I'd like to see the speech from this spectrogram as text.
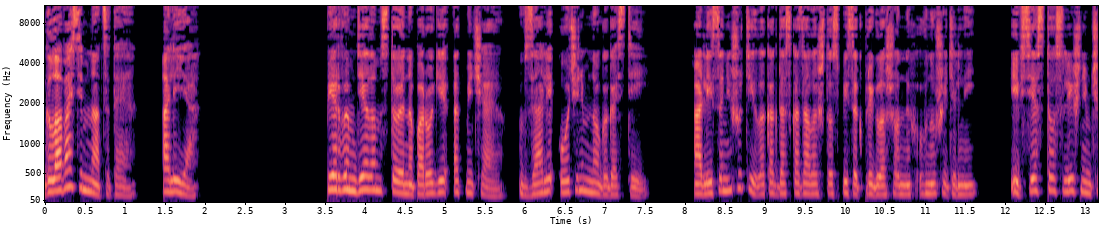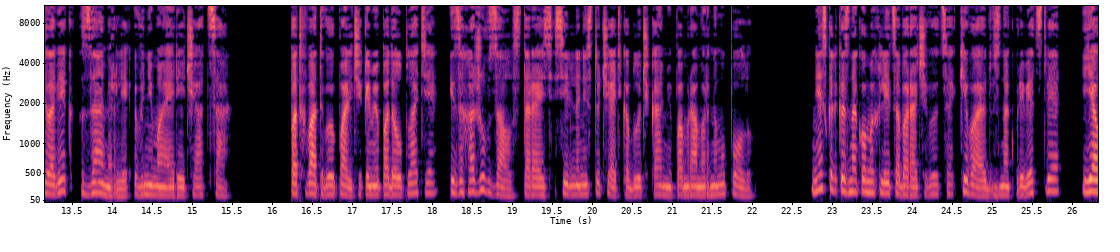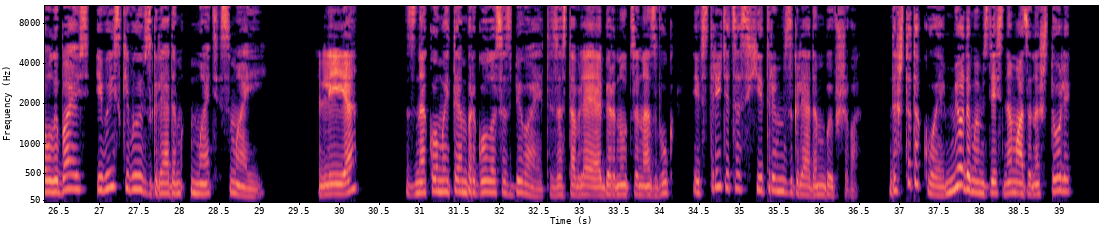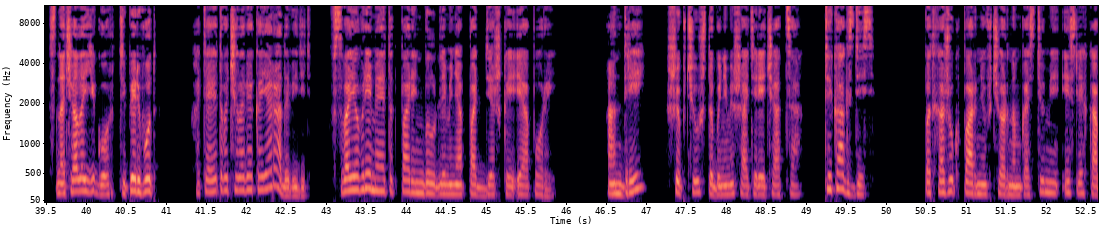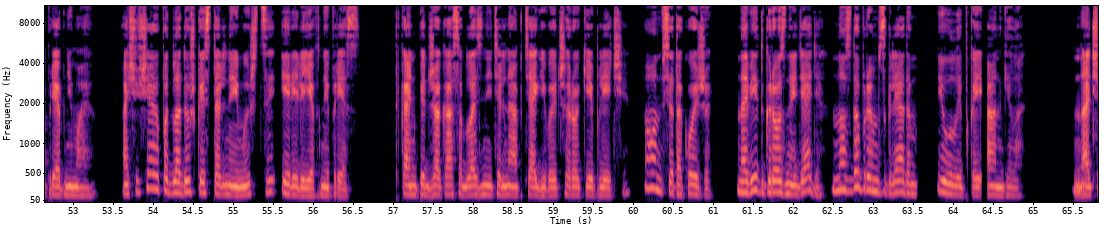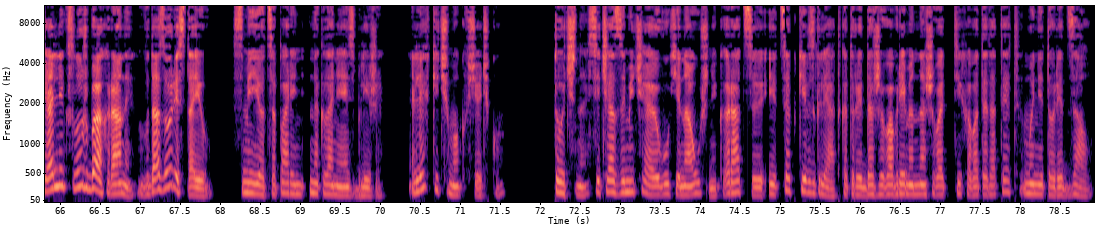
Глава 17. Алия. Первым делом, стоя на пороге, отмечаю. В зале очень много гостей. Алиса не шутила, когда сказала, что список приглашенных внушительный. И все сто с лишним человек замерли, внимая речи отца. Подхватываю пальчиками подол платья и захожу в зал, стараясь сильно не стучать каблучками по мраморному полу. Несколько знакомых лиц оборачиваются, кивают в знак приветствия, я улыбаюсь и выискиваю взглядом мать с Майей. «Лия?» Знакомый тембр голоса сбивает, заставляя обернуться на звук и встретиться с хитрым взглядом бывшего. «Да что такое? Медом им здесь намазано, что ли? Сначала Егор, теперь вот...» Хотя этого человека я рада видеть. В свое время этот парень был для меня поддержкой и опорой. «Андрей?» — шепчу, чтобы не мешать речи отца. «Ты как здесь?» Подхожу к парню в черном костюме и слегка приобнимаю. Ощущаю под ладошкой стальные мышцы и рельефный пресс. Ткань пиджака соблазнительно обтягивает широкие плечи. Он все такой же. На вид грозный дядя, но с добрым взглядом и улыбкой ангела. «Начальник службы охраны. В дозоре стою», — смеется парень, наклоняясь ближе. Легкий чмок в щечку. Точно, сейчас замечаю в ухе наушник, рацию и цепкий взгляд, который даже во время нашего тихого тет-а-тет мониторит зал.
